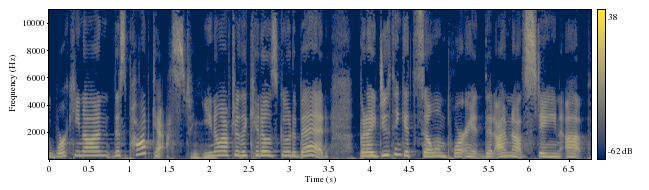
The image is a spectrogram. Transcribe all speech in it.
working on this podcast, mm-hmm. you know, after the kiddos go to bed. But I do think it's so important that I'm not staying up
